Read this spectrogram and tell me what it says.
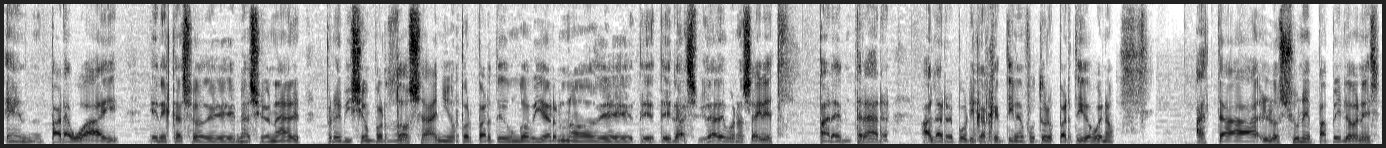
en Paraguay, en el caso de Nacional, prohibición por dos años por parte de un gobierno de, la ciudad de Buenos Aires para entrar a la República Argentina en futuros partidos. Bueno, hasta los une papelones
